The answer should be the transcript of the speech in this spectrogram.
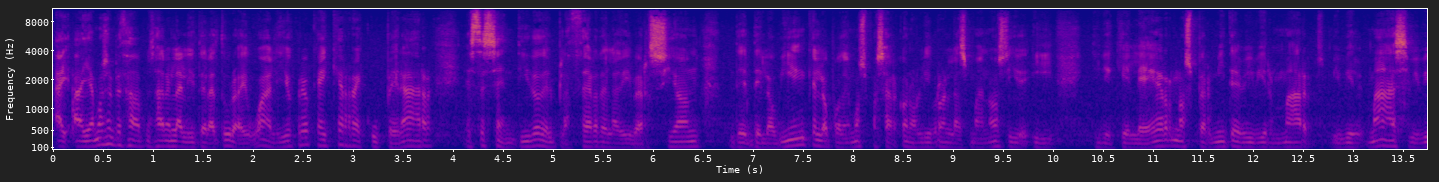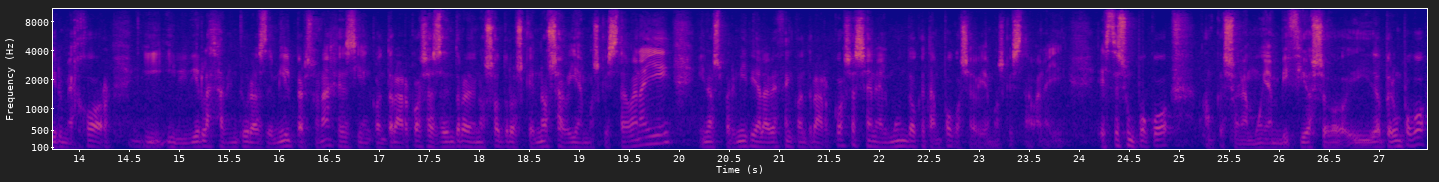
hayamos empezado a pensar en la literatura igual. Y yo creo que hay que recuperar este sentido del placer, de la diversión, de, lo bien que lo podemos pasar con un libro en las manos y, de que leer nos permite vivir más, vivir, más, vivir mejor y, vivir las aventuras de mil personajes y encontrar cosas dentro de nosotros que no sabíamos que estaban allí y nos permite a la vez encontrar cosas en el mundo que tampoco sabíamos que estaban allí. Este es un poco, aunque suena muy ambicioso, pero un poco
